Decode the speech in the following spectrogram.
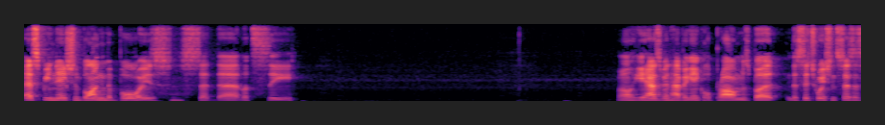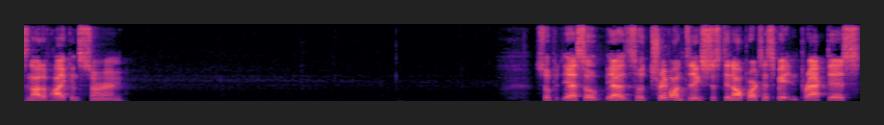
SB Nation belonging to the boys said that. Let's see. Well, he has been having ankle problems, but the situation says it's not of high concern. So yeah, so yeah, so Trevon Diggs just did not participate in practice,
